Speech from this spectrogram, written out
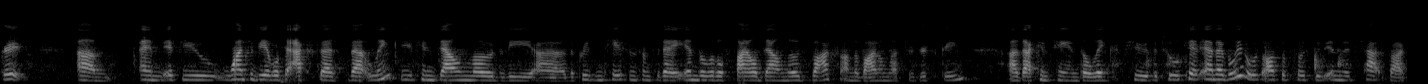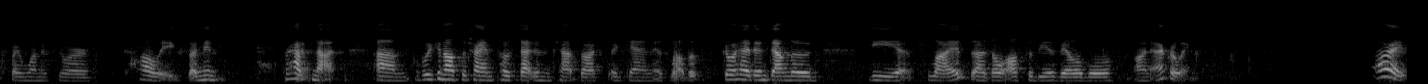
Great. Um, and if you want to be able to access that link, you can download the, uh, the presentation from today in the little file downloads box on the bottom left of your screen. Uh, that contained the link to the toolkit, and I believe it was also posted in the chat box by one of your colleagues. I mean, perhaps not. Um, we can also try and post that in the chat box again as well. But go ahead and download the slides. Uh, they'll also be available on AgriLinks. All right,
